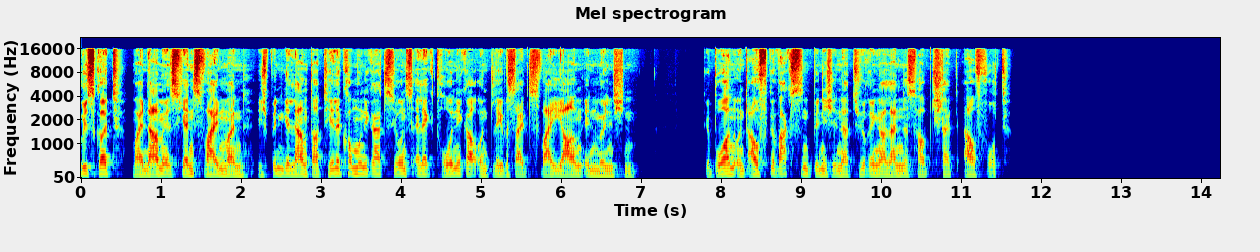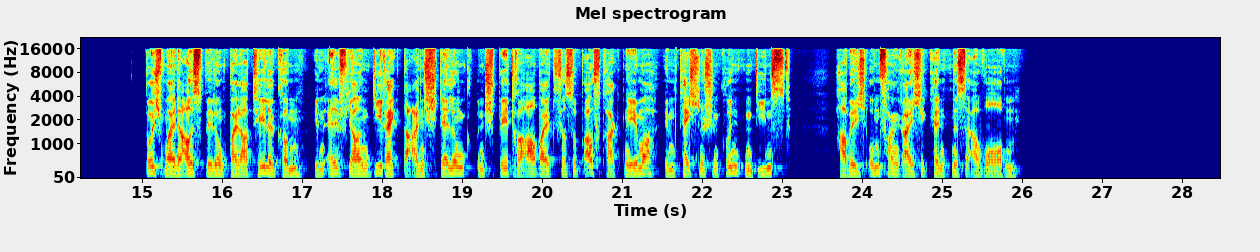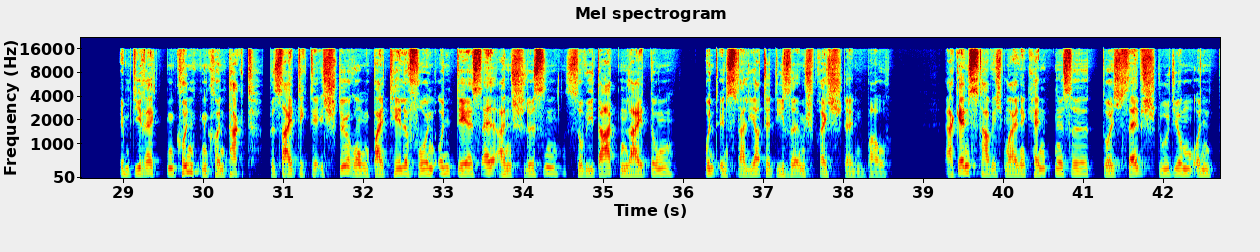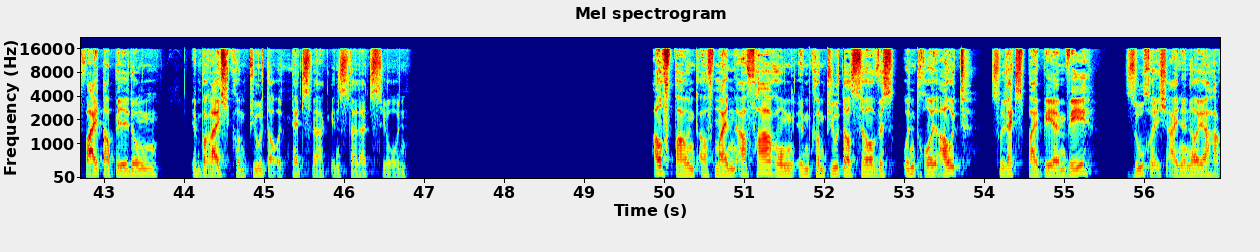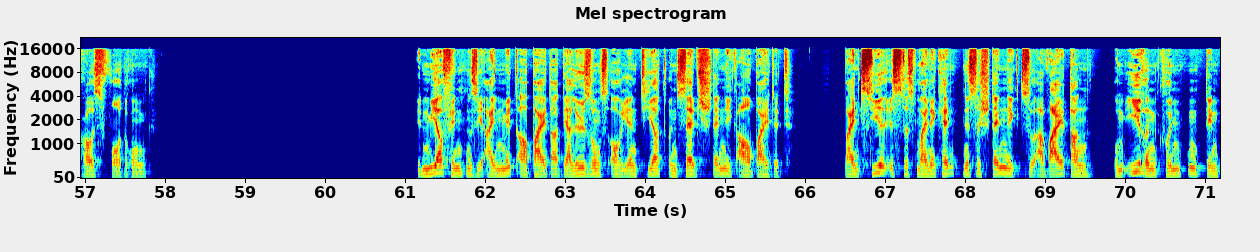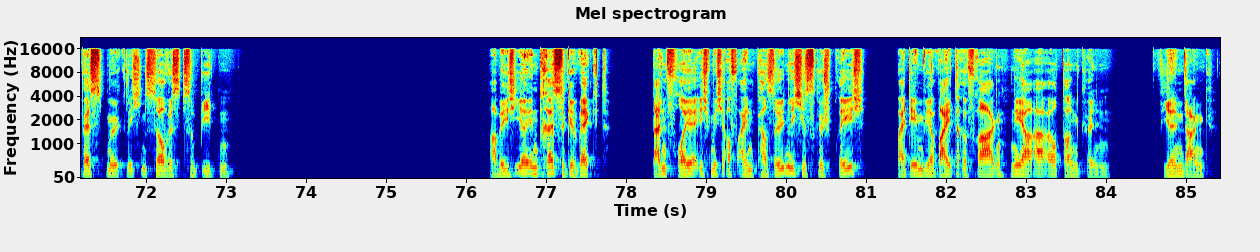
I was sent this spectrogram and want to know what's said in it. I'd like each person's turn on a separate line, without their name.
Grüß Gott, mein Name ist Jens Weinmann. Ich bin gelernter Telekommunikationselektroniker und lebe seit zwei Jahren in München. Geboren und aufgewachsen bin ich in der Thüringer Landeshauptstadt Erfurt. Durch meine Ausbildung bei der Telekom in elf Jahren direkter Anstellung und spätere Arbeit für Subauftragnehmer im technischen Kundendienst habe ich umfangreiche Kenntnisse erworben. Im direkten Kundenkontakt beseitigte ich Störungen bei Telefon- und DSL-Anschlüssen sowie Datenleitungen und installierte diese im Sprechstellenbau. Ergänzt habe ich meine Kenntnisse durch Selbststudium und Weiterbildung im Bereich Computer- und Netzwerkinstallation. Aufbauend auf meinen Erfahrungen im Computerservice und Rollout, zuletzt bei BMW, suche ich eine neue Herausforderung. In mir finden Sie einen Mitarbeiter, der lösungsorientiert und selbstständig arbeitet. Mein Ziel ist es, meine Kenntnisse ständig zu erweitern, um Ihren Kunden den bestmöglichen Service zu bieten. Habe ich Ihr Interesse geweckt, dann freue ich mich auf ein persönliches Gespräch, bei dem wir weitere Fragen näher erörtern können. Vielen Dank.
